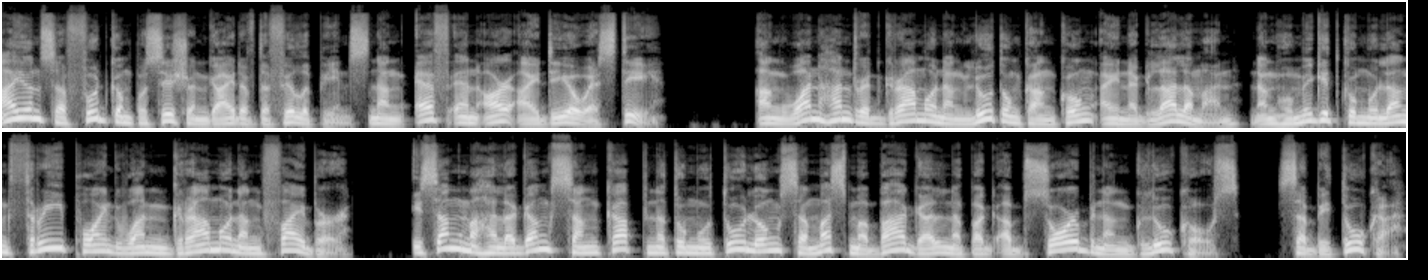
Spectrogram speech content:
Ayon sa Food Composition Guide of the Philippines ng FNRI-DOST, ang 100 gramo ng lutong kangkong ay naglalaman ng humigit kumulang 3.1 gramo ng fiber, isang mahalagang sangkap na tumutulong sa mas mabagal na pag-absorb ng glucose sa bituka.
